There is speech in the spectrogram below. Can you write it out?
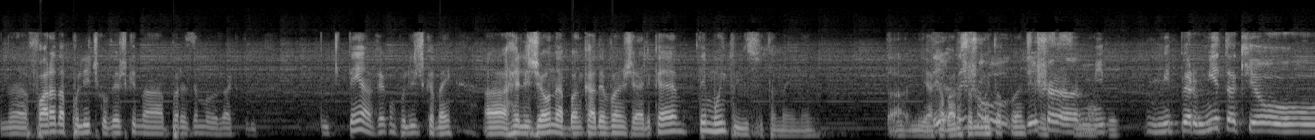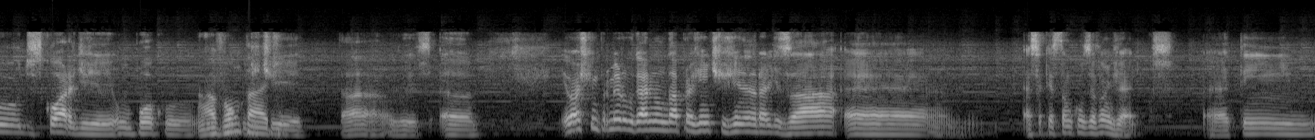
na, fora da política. Eu vejo que, na, por exemplo, já que, que tem a ver com política também, a religião, né, a bancada evangélica, é, tem muito isso também, né? Tá. E, acabaram deixa, sendo muito atuantes. Deixa, me, me permita que eu discorde um pouco. À um vontade. Pouco tá, Luiz? Uh, eu acho que, em primeiro lugar, não dá para a gente generalizar é, essa questão com os evangélicos. É, tem.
